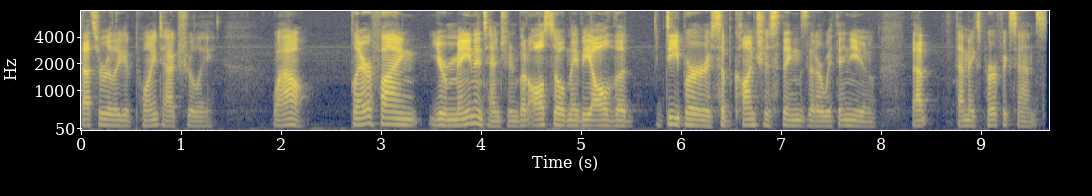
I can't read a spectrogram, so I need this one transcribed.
That's a really good point actually. Wow. Clarifying your main intention but also maybe all the deeper subconscious things that are within you. That that makes perfect sense.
